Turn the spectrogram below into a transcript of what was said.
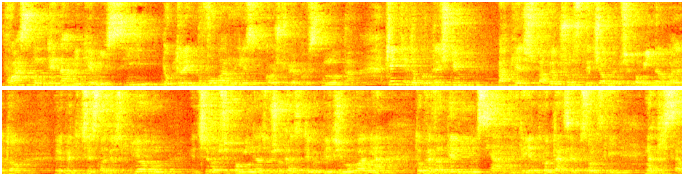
własną dynamikę misji, do której powołany jest Kościół jako wspólnota. Pięknie to podkreślił papież Paweł VI, ciągle przypominam, ale to repetycja Stater Studiorum, trzeba przypominać przy okazji tego pielgrzymowania, to w Ewangelii Luciany, w tej adwokacji apostolskiej napisał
